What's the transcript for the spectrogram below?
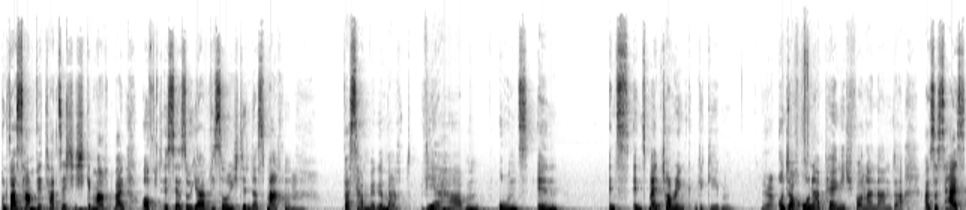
Und was haben wir tatsächlich gemacht? Weil oft ist ja so, ja, wie soll ich denn das machen? Mhm. Was haben wir gemacht? Wir haben uns in, ins, ins Mentoring gegeben. Ja. Und auch unabhängig voneinander. Also das heißt,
